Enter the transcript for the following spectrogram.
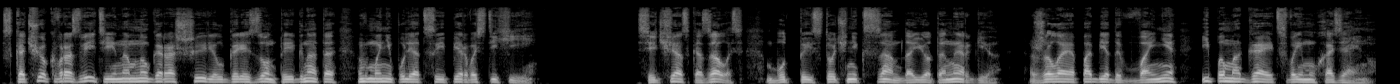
Скачок в развитии намного расширил горизонты Игната в манипуляции первостихии. Сейчас казалось, будто источник сам дает энергию, желая победы в войне и помогает своему хозяину.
